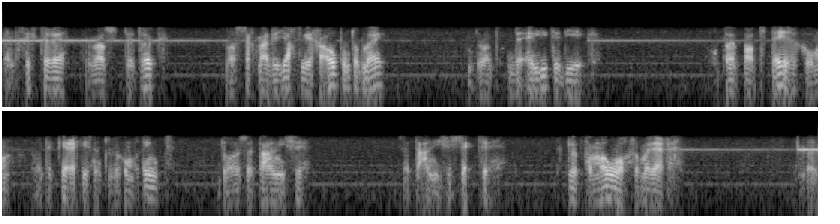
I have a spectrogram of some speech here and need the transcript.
En gisteren was de druk, was zeg maar de jacht weer geopend op mij. Want de elite die ik op mijn pad tegenkom, want de kerk is natuurlijk omringd door een satanische, satanische secte. De club van Moloch, zou ik maar zeggen. En dat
